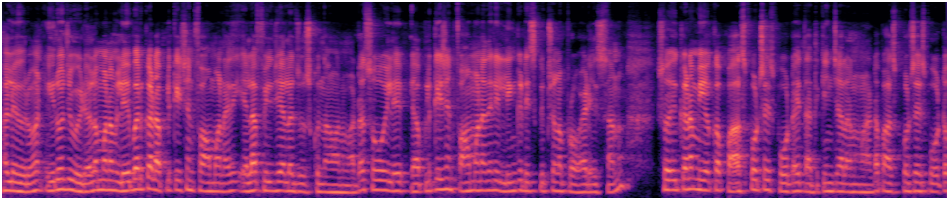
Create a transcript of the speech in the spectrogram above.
హలో ఎవరివన్ ఈరోజు వీడియోలో మనం లేబర్ కార్డ్ అప్లికేషన్ ఫామ్ అనేది ఎలా ఫిల్ చేయాలో చూసుకుందాం అనమాట సో ఈ అప్లికేషన్ ఫామ్ అనేది నేను లింక్ డిస్క్రిప్షన్లో ప్రొవైడ్ చేస్తాను. సో ఇక్కడ మీ యొక్క పాస్పోర్ట్ సైజ్ ఫోటో అయితే అతికించాలన్నమాట. పాస్పోర్ట్ సైజ్ ఫోటో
